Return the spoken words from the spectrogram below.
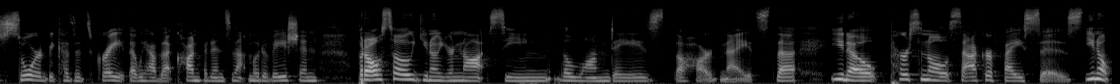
sword because it's great that we have that confidence and that motivation, but also, you know, you're not seeing the long days, the hard nights, the you know, personal sacrifices, you know,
